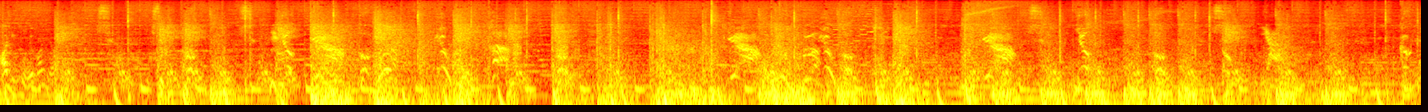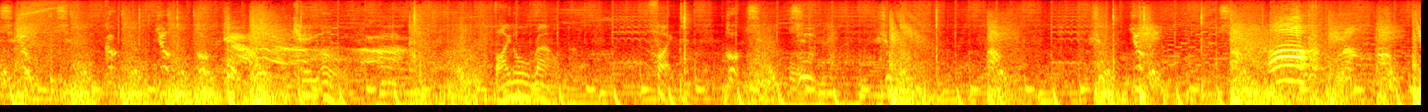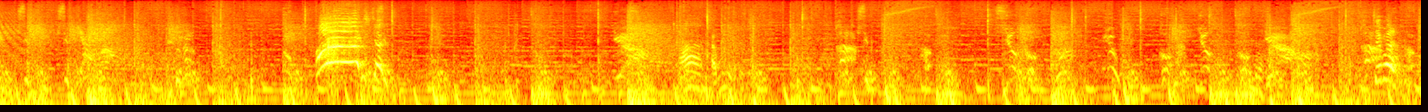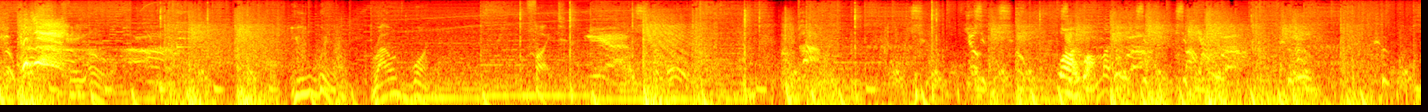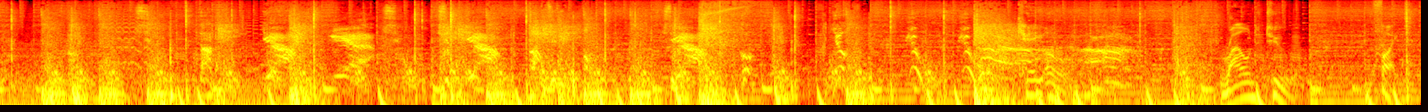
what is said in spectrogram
아니 이거 왜 맞냐? KO. Final round. Fight. 아! 아 잘못했어. 제발! You win. Round one. Fight. 와 이거 안 맞아. KO. Round two. Fight.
